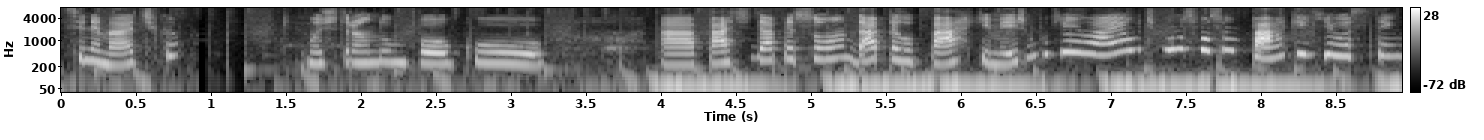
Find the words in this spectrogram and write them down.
cinemática mostrando um pouco a parte da pessoa andar pelo parque mesmo, porque lá é tipo como se fosse um parque que você tem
